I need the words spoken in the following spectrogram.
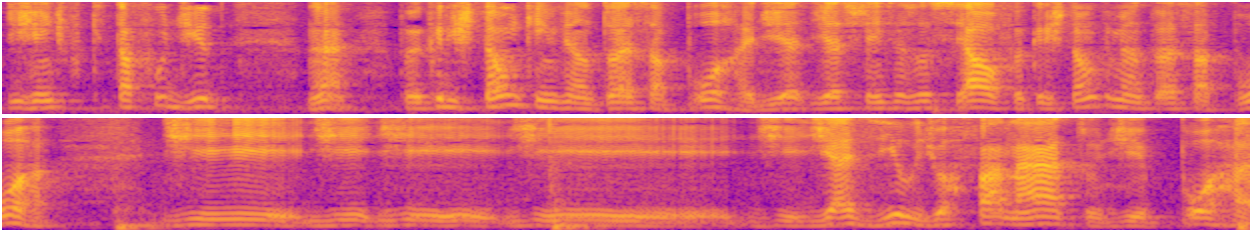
de gente que tá fudido, né? Foi cristão que inventou essa porra de, de assistência social, foi cristão que inventou essa porra de, de, de, de, de, asilo, de orfanato, de porra.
